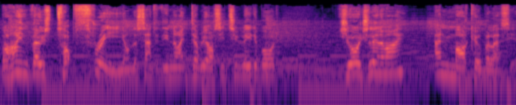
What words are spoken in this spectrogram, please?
Behind those top three on the Saturday night WRC2 leaderboard, George Linnamäe and Marco Bulacia.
